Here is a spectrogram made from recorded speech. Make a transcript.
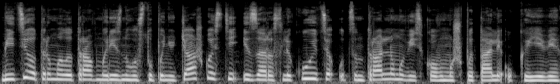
Бійці отримали травми різного ступеню тяжкості і зараз лікуються у центральному військовому шпиталі у Києві.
